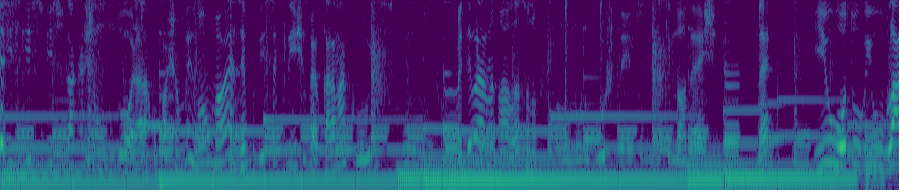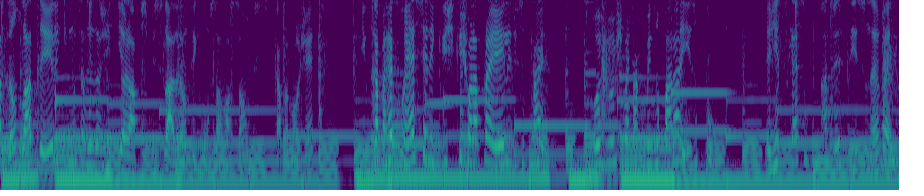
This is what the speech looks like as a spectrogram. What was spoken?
Isso, isso, isso da questão do olhar da compaixão, meu irmão, o maior exemplo disso é Cristo, velho. O cara na cruz, com, meteu uma lança no, no, no bucho dele, como diz aqui no Nordeste, né? E o outro, e o ladrão do lado dele, que muitas vezes a gente ia olhar pra esse ladrão, tem como salvação, esse caba nojento. E o caba reconhece ele, Cristo, Cristo olha pra ele e diz, pai, hoje, hoje vai estar comigo no paraíso, pô. E a gente esquece às vezes disso, né, velho?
